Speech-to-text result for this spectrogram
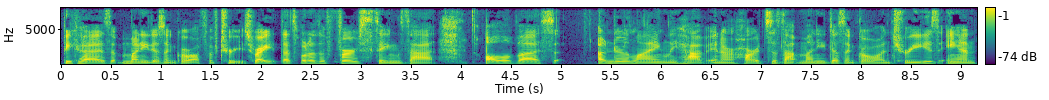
because money doesn't grow off of trees, right? That's one of the first things that all of us underlyingly have in our hearts is that money doesn't grow on trees. And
